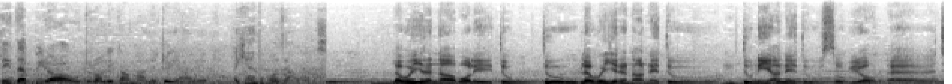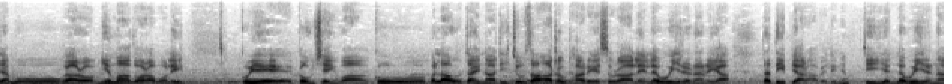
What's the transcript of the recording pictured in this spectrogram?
တည်သက်ပြီးတော့ဟိုတော်တော်လေးကောင်းတာလည်းတွေ့ရတယ်အရန်သဘောကျပါတယ်လက်ဝဲရတနာပေါ့လေသူသူလက်ဝဲရတနာနဲ့သူသူ့နေရာနဲ့သူဆိုပြီးတော့အဲတန်မိုးကတော့မြင့်မာသွားတာပေါ့လေကိုယ့်ရဲ့ဂုံချိန်ပါကိုဘလောက်အတိုင်းတာဒီစူးစမ်းအားထုတ်ထားတယ်ဆိုတာလေလက်ဝဲရတနာတွေကတက်တည်ပြတာပဲလေနော်ဒီလက်ဝဲရတနာ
